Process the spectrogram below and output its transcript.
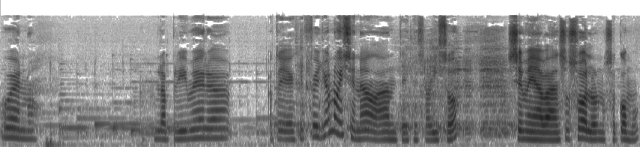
Bueno. La primera batalla de jefe. Yo no hice nada antes, les aviso. Se me avanzó solo, no sé cómo.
